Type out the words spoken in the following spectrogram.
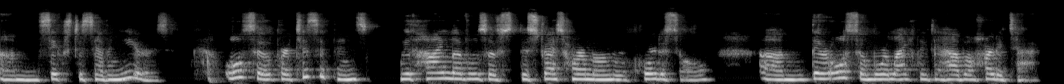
um, six to seven years. Also, participants with high levels of the stress hormone or cortisol, um, they're also more likely to have a heart attack.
